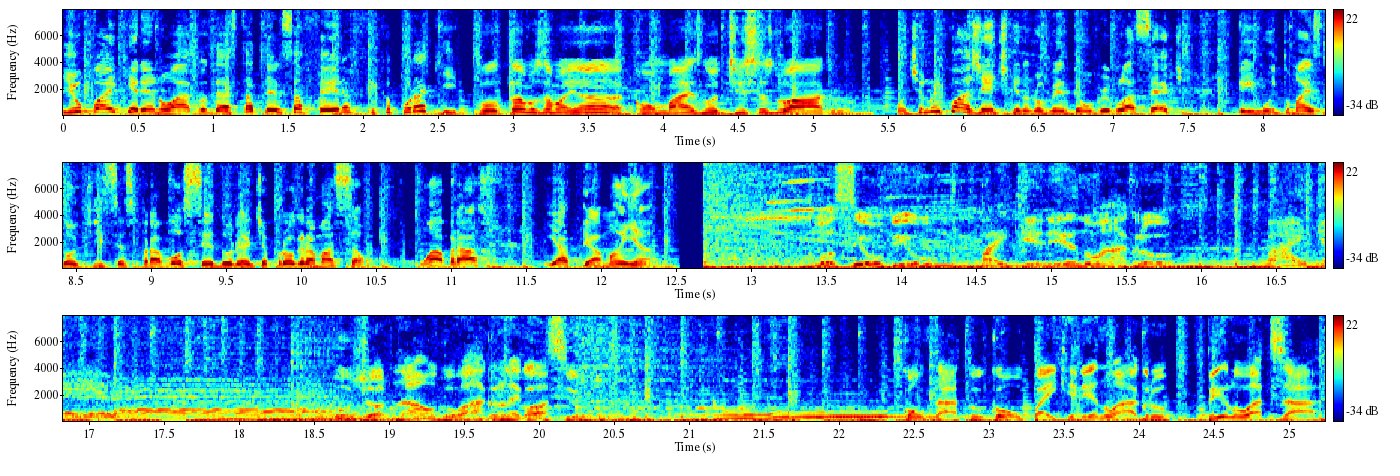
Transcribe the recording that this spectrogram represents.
E o Pai Querendo Agro desta terça-feira fica por aqui. Voltamos amanhã com mais notícias do agro. Continue com a gente aqui na 91,7, tem muito mais notícias para você durante a programação. Um abraço e até amanhã. Você ouviu Pai Querer no Agro. Vai querer. O Jornal do Agronegócio. Contato com o Pai Querer no Agro pelo WhatsApp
